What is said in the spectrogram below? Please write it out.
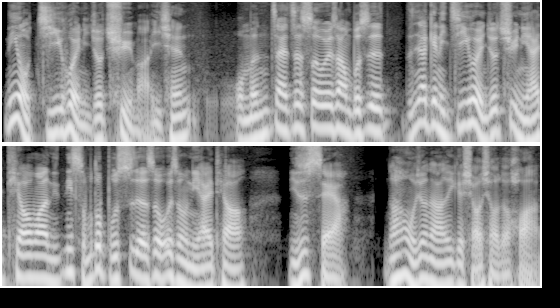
你有机会你就去嘛。以前我们在这社会上，不是人家给你机会你就去，你还挑吗？你你什么都不是的时候，为什么你还挑？你是谁啊？然后我就拿了一个小小的画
